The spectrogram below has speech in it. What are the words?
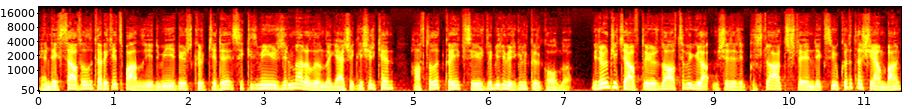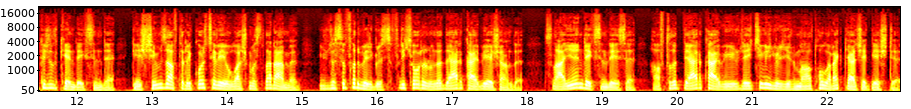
Endekste haftalık hareket bandı 7747-8120 aralığında gerçekleşirken haftalık kayıp ise %1,40 oldu. Bir önceki hafta %6,67'lik güçlü artışla endeksi yukarı taşıyan bankacılık endeksinde geçtiğimiz hafta rekor seviyeye ulaşmasına rağmen %0,02 oranında değer kaybı yaşandı. Sanayi endeksinde ise haftalık değer kaybı %2,26 olarak gerçekleşti.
